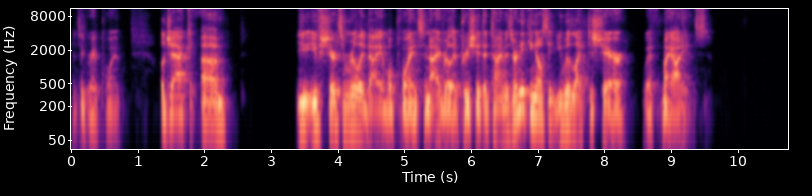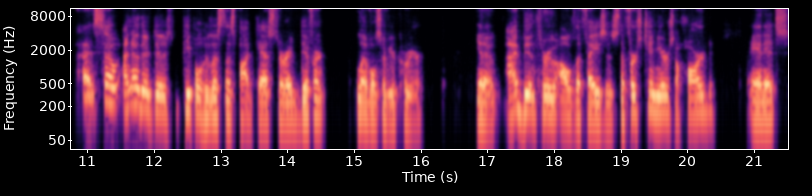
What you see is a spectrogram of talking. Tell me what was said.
that's a great point. Well, Jack, um, you, you've shared some really valuable points, and I really appreciate the time. Is there anything else that you would like to share with my audience? Uh, so I know that there's people who listen to this podcast are at different levels of your career. You know, I've been through all the phases. The first 10 years are hard and it's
